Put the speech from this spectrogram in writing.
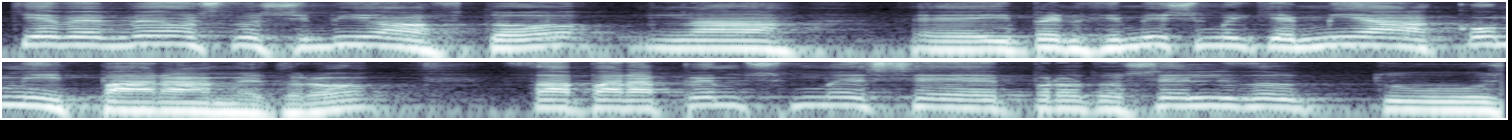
Και βεβαίως στο σημείο αυτό να ε, υπενθυμίσουμε και μία ακόμη παράμετρο. Θα παραπέμψουμε σε πρωτοσέλιδο του,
